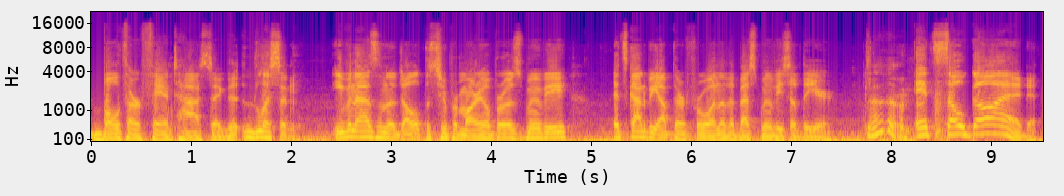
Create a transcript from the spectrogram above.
Both are fantastic. Listen, even as an adult, the Super Mario Bros. movie, it's got to be up there for one of the best movies of the year. Oh. It's so good.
